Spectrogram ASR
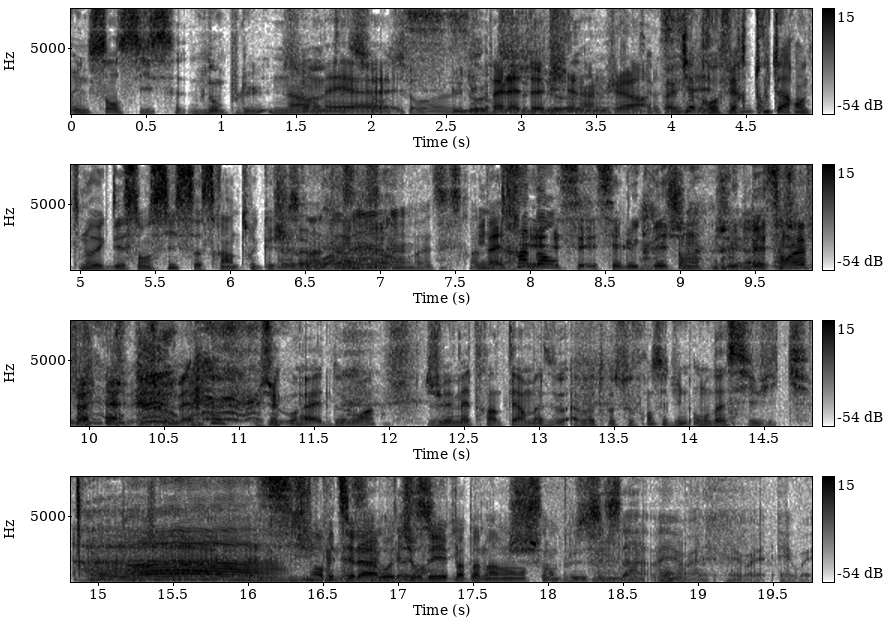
une 106 non plus. Non, sur- mais sur- euh, c'est pas la Dodge Challenger. une- refaire tout Tarantino avec des 106, ça serait un truc que j'irais voir. Ouais, Une Bah. Trabant. c'est- Luc Besson. Je vais- Luc Besson vais- fait. ouais, de loin. Je vais mettre un terme à, à votre souffrance. C'est une Honda Civic. Ah. En fait, c'est la voiture des ça, en plus. C'est ça. Ouais. Ouais.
